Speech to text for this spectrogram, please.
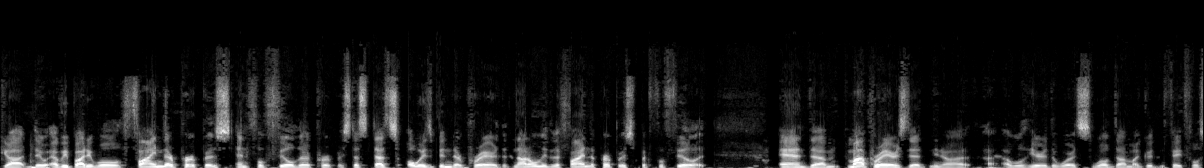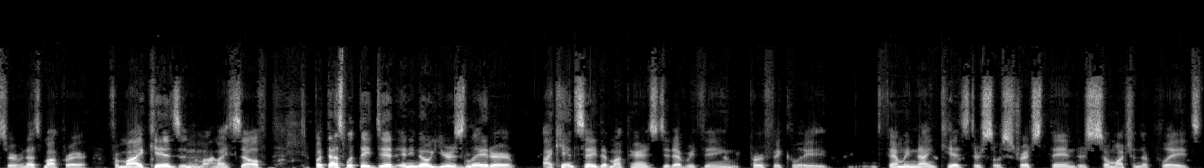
God, everybody will find their purpose and fulfill their purpose." That's that's always been their prayer. That not only to find the purpose, but fulfill it. And um, my prayer is that you know I, I, will hear the words "Well done, my good and faithful servant." That's my prayer for my kids and my, myself. But that's what they did. And you know, years later, I can't say that my parents did everything perfectly. Family nine kids, they're so stretched thin. There's so much on their plates.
